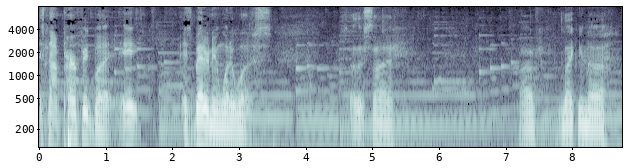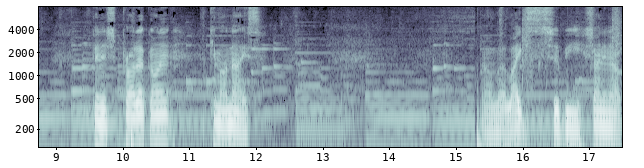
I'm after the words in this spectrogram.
it's not perfect, but it it's better than what it was. The other side, I'm liking the finished product on it. Came out nice. Now the lights should be shining out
